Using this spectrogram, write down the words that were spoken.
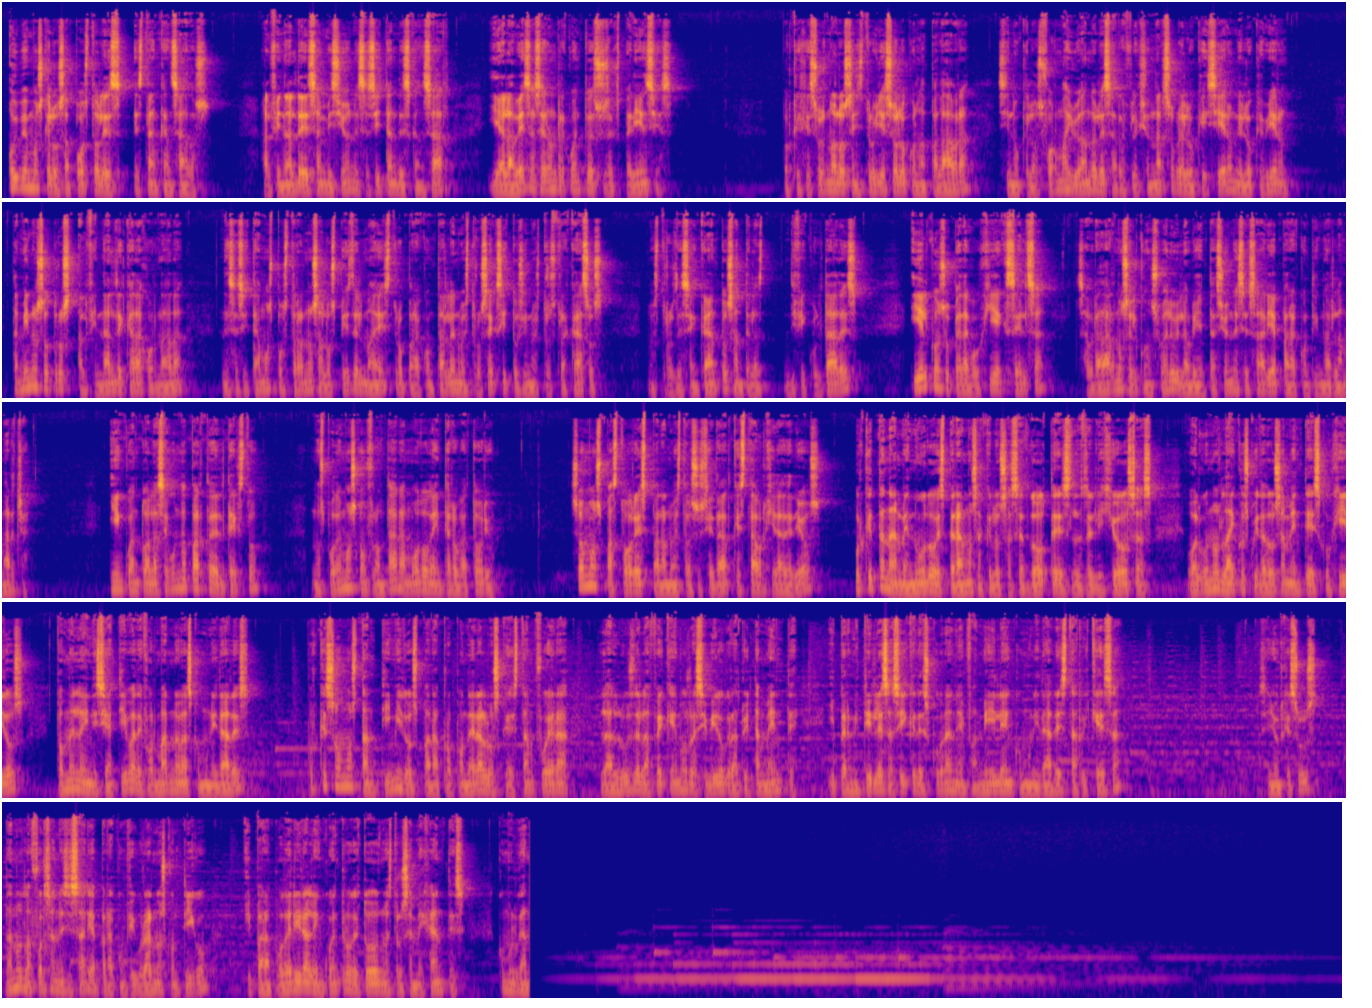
Hoy vemos que los apóstoles están cansados. Al final de esa misión necesitan descansar y a la vez hacer un recuento de sus experiencias porque Jesús no los instruye solo con la palabra, sino que los forma ayudándoles a reflexionar sobre lo que hicieron y lo que vieron. También nosotros, al final de cada jornada, necesitamos postrarnos a los pies del Maestro para contarle nuestros éxitos y nuestros fracasos, nuestros desencantos ante las dificultades, y Él con su pedagogía excelsa sabrá darnos el consuelo y la orientación necesaria para continuar la marcha. Y en cuanto a la segunda parte del texto, nos podemos confrontar a modo de interrogatorio. ¿Somos pastores para nuestra sociedad que está urgida de Dios? ¿Por qué tan a menudo esperamos a que los sacerdotes, las religiosas o algunos laicos cuidadosamente escogidos tomen la iniciativa de formar nuevas comunidades? ¿Por qué somos tan tímidos para proponer a los que están fuera la luz de la fe que hemos recibido gratuitamente y permitirles así que descubran en familia, en comunidad esta riqueza? Señor Jesús, Danos la fuerza necesaria para configurarnos contigo y para poder ir al encuentro de todos nuestros semejantes, comulgando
